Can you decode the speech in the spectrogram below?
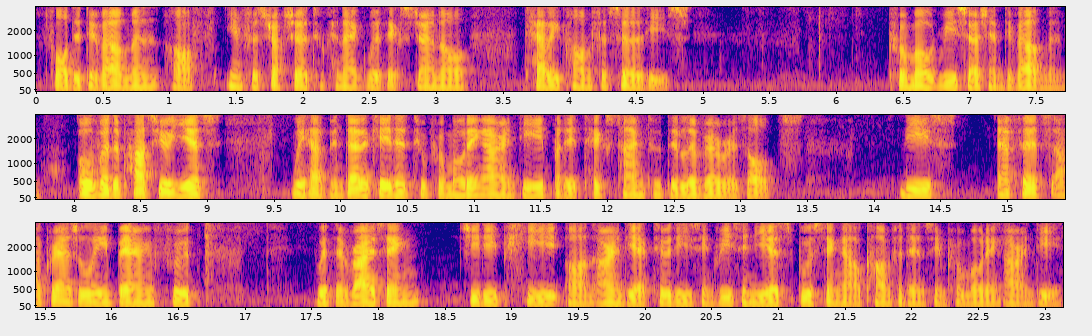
for the development of infrastructure to connect with external telecom facilities. Promote research and development. Over the past few years, we have been dedicated to promoting R&D, but it takes time to deliver results. These efforts are gradually bearing fruit with the rising GDP on R&D activities in recent years, boosting our confidence in promoting R&D.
